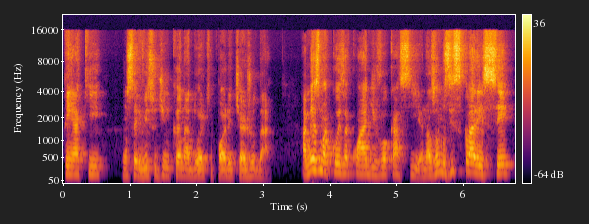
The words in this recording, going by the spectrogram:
Tem aqui um serviço de encanador que pode te ajudar. A mesma coisa com a advocacia. Nós vamos esclarecer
